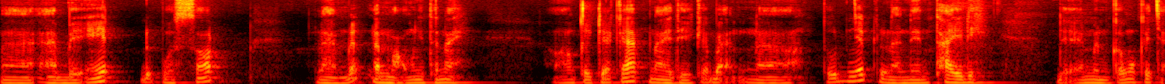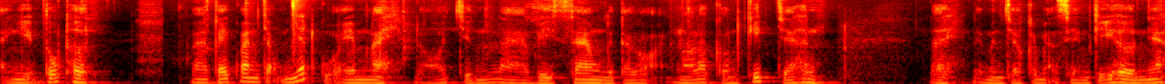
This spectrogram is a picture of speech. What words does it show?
à, ABS double shot làm rất là mỏng như thế này. Cái cái keycap này thì các bạn à, tốt nhất là nên thay đi để mình có một cái trải nghiệm tốt hơn. Và cái quan trọng nhất của em này đó chính là vì sao người ta gọi nó là con kit trá hình. Đây để mình cho các bạn xem kỹ hơn nhé.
